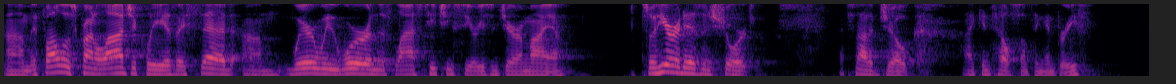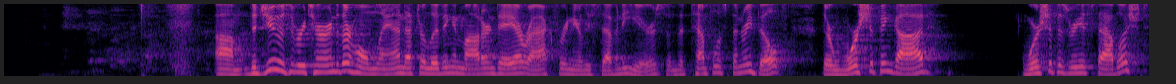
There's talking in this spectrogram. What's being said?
Um, it follows chronologically, as I said, um, where we were in this last teaching series in Jeremiah. So here it is in short. That's not a joke. I can tell something in brief. Um, the Jews have returned to their homeland after living in modern day Iraq for nearly 70 years, and the temple has been rebuilt. They're worshiping God. Worship is reestablished,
